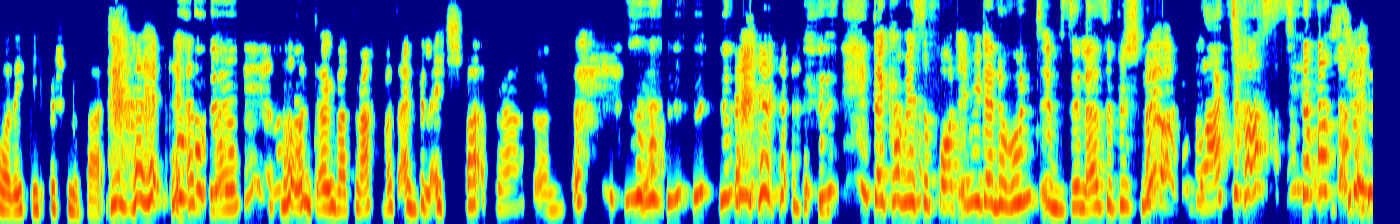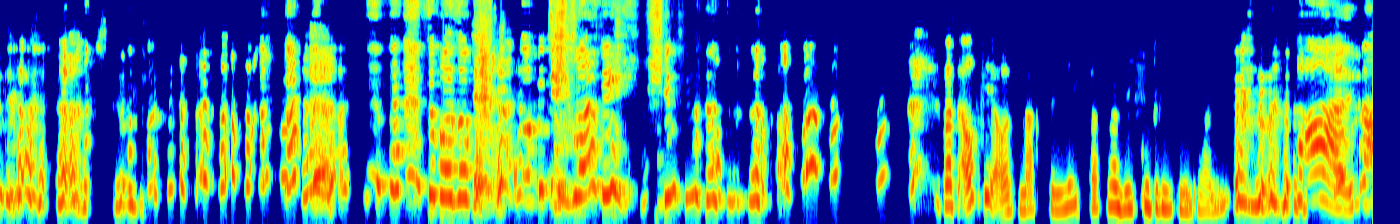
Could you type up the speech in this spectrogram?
vorsichtig beschnuppert und irgendwas macht, was einem vielleicht Spaß macht. Und, ja. da kam mir sofort irgendwie dein Hund im Sinn, also beschnuppert gesagt hast. Stimmt. Stimmt. Super, so, bitte mal riechen. Was auch viel ausmacht, finde ich, dass man sich gut riechen kann. Total, ja.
